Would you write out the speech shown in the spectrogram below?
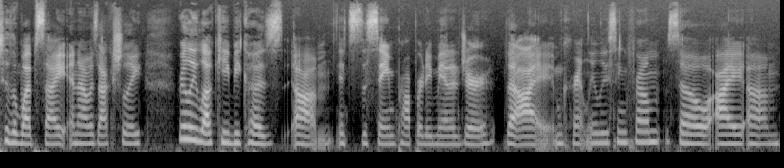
to the website and i was actually really lucky because um, it's the same property manager that i am currently leasing from so i um,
